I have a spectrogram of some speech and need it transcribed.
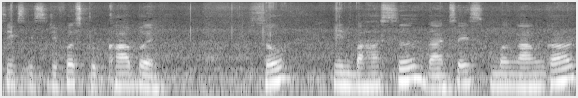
6 it refers to carbon. So in bahasa the answer is menganggar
